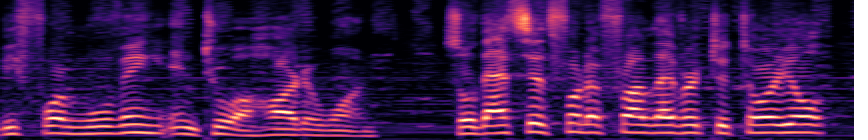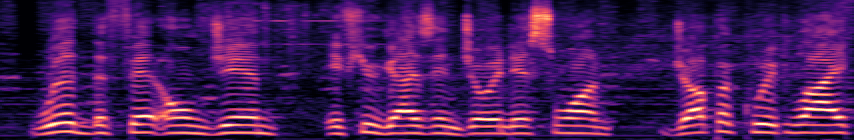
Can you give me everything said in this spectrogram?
before moving into a harder one. So that's it for the front lever tutorial with the Fit Home Gym. If you guys enjoyed this one, drop a quick like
